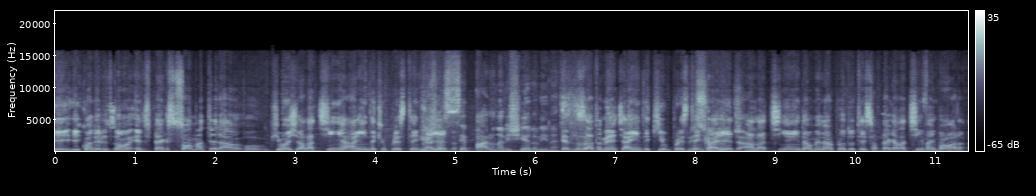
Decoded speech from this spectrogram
E, e quando eles vão, eles pegam só o material que hoje a latinha, ainda que o preço tenha Eles já caído. separam na lixeira ali, né? Exatamente, ainda que o preço tenha caído, a né? latinha ainda é o melhor produto, ele só pega a latinha e vai embora.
